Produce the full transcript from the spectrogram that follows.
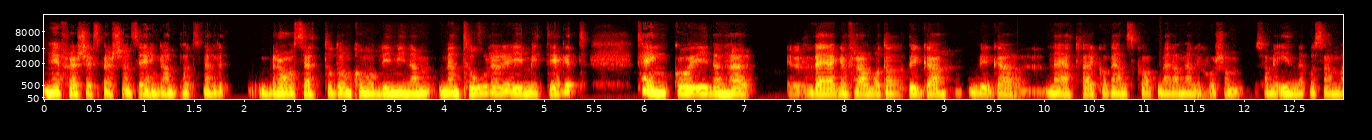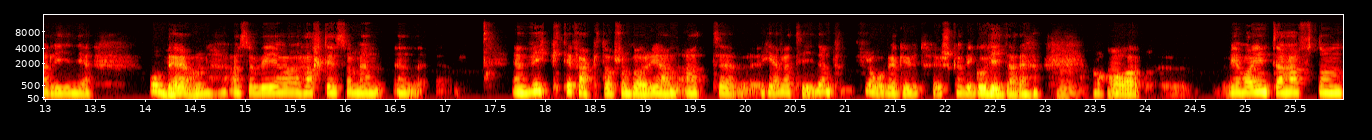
med Fresh Expressions i England på ett väldigt bra sätt och de kom att bli mina mentorer i mitt eget tänk och i den här vägen framåt att bygga, bygga nätverk och vänskap mellan människor som, som är inne på samma linje. Och bön. Alltså vi har haft det som en, en, en viktig faktor från början att eh, hela tiden fråga Gud hur ska vi gå vidare. Mm. Mm. Och vi har inte haft någon,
